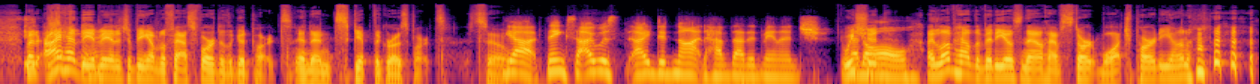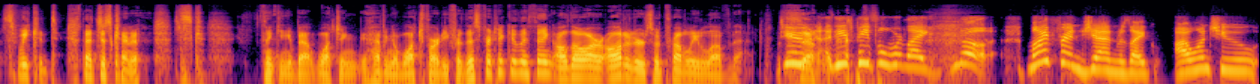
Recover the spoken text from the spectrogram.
but I had the advantage of being able to fast forward to the good parts and then skip the gross parts. So yeah, thanks. I was I did not have that advantage we at should. all. I love how the videos now have start watch party on them. so we could. That just kind of. Thinking about watching, having a watch party for this particular thing, although our auditors would probably love that. dude So- uh, these people were like no. My friend jen was like i want you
